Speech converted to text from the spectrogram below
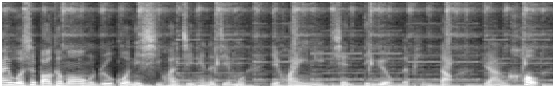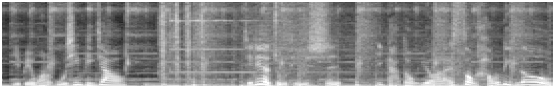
嗨，我是宝可梦。如果你喜欢今天的节目，也欢迎你先订阅我们的频道，然后也别忘了五星评价哦。今天的主题是一卡通又要来送好礼喽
